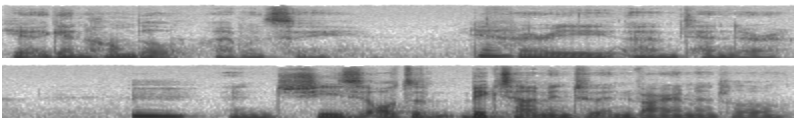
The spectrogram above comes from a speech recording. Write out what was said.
yeah, again, humble, I would say. Yeah. Very um, tender. Mm. And she's also big time into environmental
